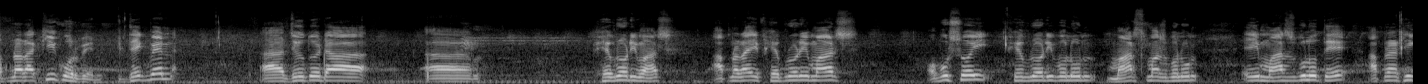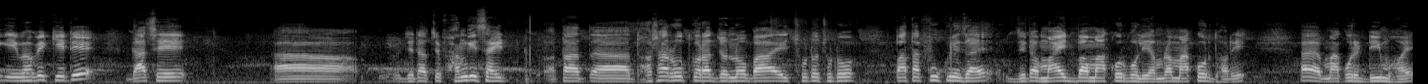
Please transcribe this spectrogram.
আপনারা কি করবেন? দেখবেন যেহেতু এটা ফেব্রুয়ারি মাস, আপনারা এই ফেব্রুয়ারি মাস অবশ্যই ফেব্রুয়ারি বলুন, মার্চ মাস বলুন, এই মাসগুলোতে আপনারা ঠিক এইভাবে কেটে গাছে যেটা হচ্ছে ফাঙ্গিসাইড, অর্থাৎ ধসা রোধ করার জন্য বা এই ছোট ছোট পাতা কুকড়ে যায়, যেটা মাইট বা মাকড় বলি আমরা, মাকড় ধরে হ্যাঁ মাকড়ের ডিম হয়।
